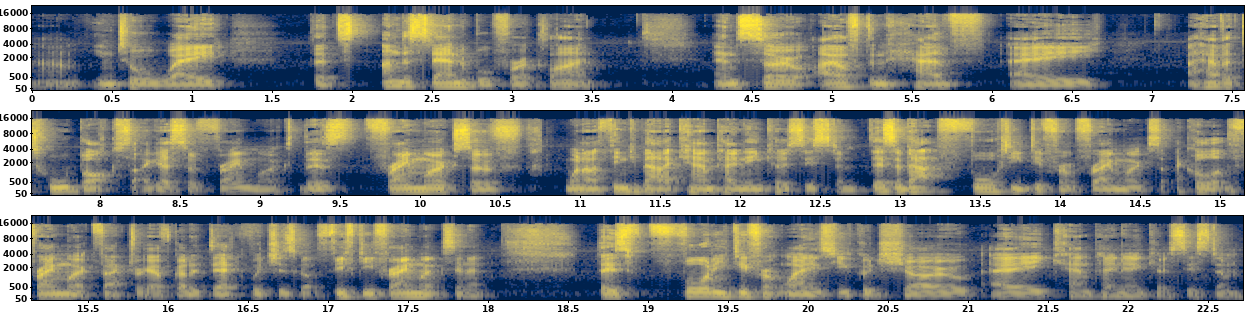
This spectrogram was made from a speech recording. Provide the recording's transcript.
um, into a way that's understandable for a client. And so I often have a I have a toolbox, I guess, of frameworks. There's frameworks of when I think about a campaign ecosystem, there's about 40 different frameworks. I call it the framework factory. I've got a deck which has got 50 frameworks in it. There's 40 different ways you could show a campaign ecosystem.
